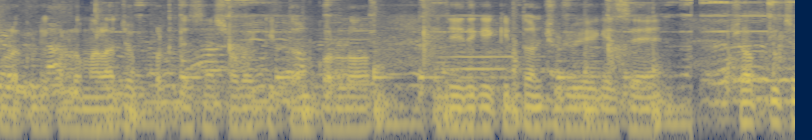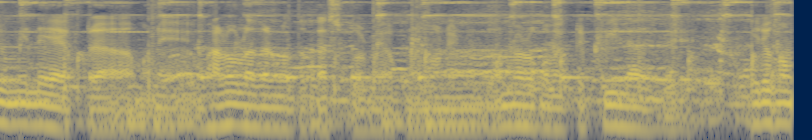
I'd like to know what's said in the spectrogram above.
খোলাখুলি করল, মালা জপ করতেছে, সবাই কীর্তন করল যে এদিকে কীর্তন শুরু হয়ে গেছে। সব কিছু মিলে একটা মানে ভালো লাগার মতো কাজ করবে আপনার মনের মধ্যে, অন্যরকম একটা ফিল আসবে। এরকম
